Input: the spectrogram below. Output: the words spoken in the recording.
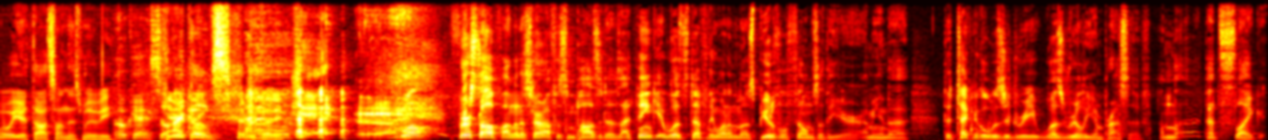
were your thoughts on this movie? Okay, so Here I it think- comes, everybody. okay. well, first off, I'm going to start off with some positives. I think it was definitely one of the most beautiful films of the year. I mean, the the technical wizardry was really impressive. Um that's like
